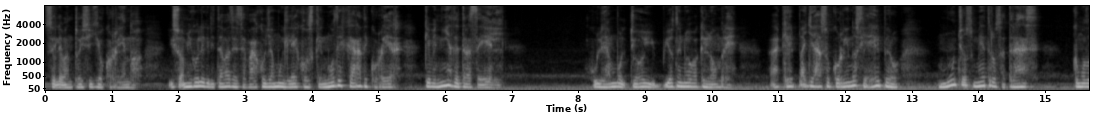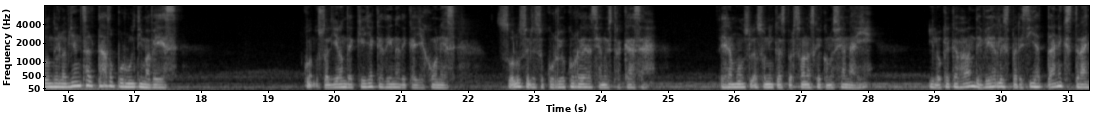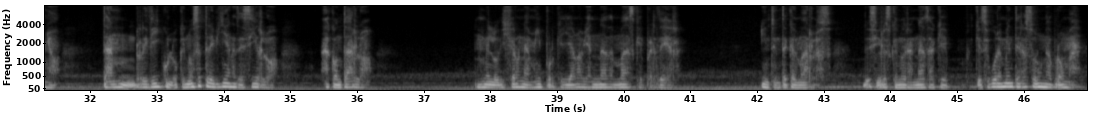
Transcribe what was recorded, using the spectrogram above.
Se levantó y siguió corriendo y su amigo le gritaba desde abajo ya muy lejos que no dejara de correr, que venía detrás de él. Julián volteó y vio de nuevo a aquel hombre, aquel payaso corriendo hacia él, pero muchos metros atrás, como donde lo habían saltado por última vez. Cuando salieron de aquella cadena de callejones, solo se les ocurrió correr hacia nuestra casa. Éramos las únicas personas que conocían ahí, y lo que acababan de ver les parecía tan extraño, tan ridículo que no se atrevían a decirlo, a contarlo. Me lo dijeron a mí porque ya no había nada más que perder. Intenté calmarlos, decirles que no era nada, que, que seguramente era solo una broma.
